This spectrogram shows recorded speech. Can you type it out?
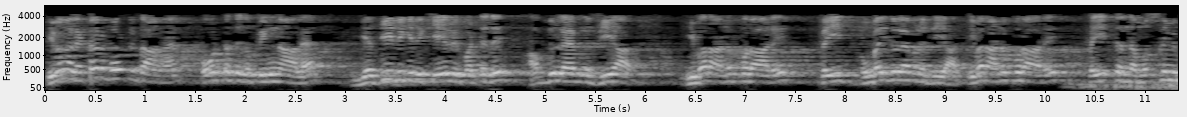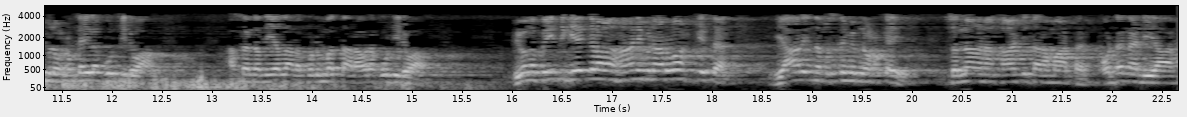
இவங்க லெட்டர் போட்டுட்டாங்க. போட்டதுக்கு பின்னால யசீதுக்கு இது கேள்விப்பட்டது அப்துல்லா ஜியார் இவர் அனுப்புறாரு உபைதுல்லா ஜியாத். இவர் அனுப்புறாரு பெய்த் அந்த முஸ்லிம் கையில கூட்டிடுவாங்க அசன் ரதி அல்லாத குடும்பத்தார் அவரை கூட்டிடுவாங்க இவங்க பேசி கேட்கிறாங்க ஹானிபின் அருவா கிட்ட. யார் இந்த முஸ்லிம் கை சொன்னாங்க நான் காட்டி தர மாட்டேன். உடனடியாக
